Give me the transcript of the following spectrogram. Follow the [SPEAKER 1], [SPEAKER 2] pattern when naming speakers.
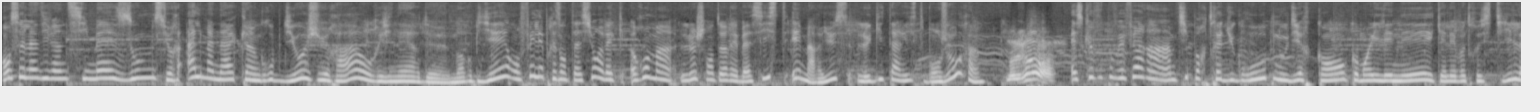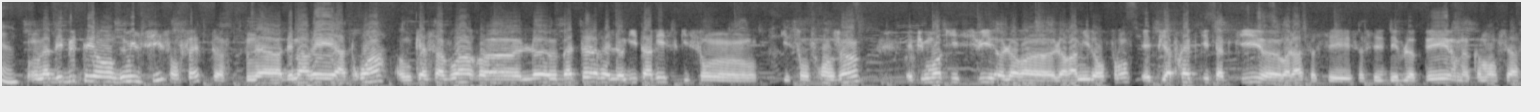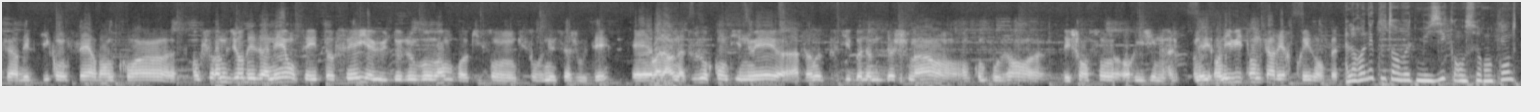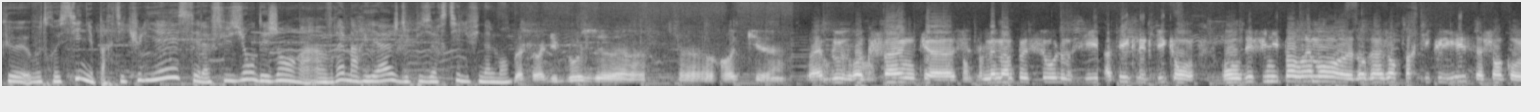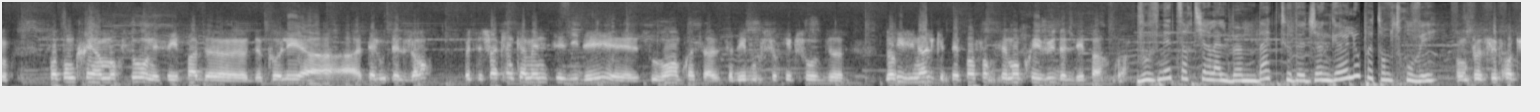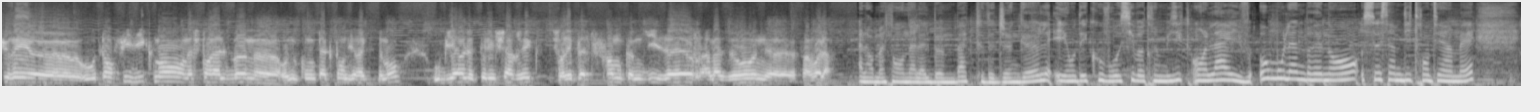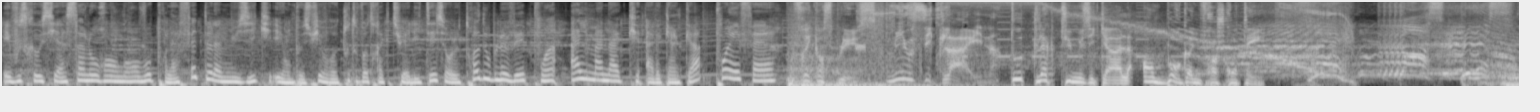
[SPEAKER 1] En ce lundi 26 mai, zoom sur Almanac, un groupe du Haut-Jura, originaire de Morbier. On fait les présentations avec Romain, le chanteur et bassiste, et Marius, le guitariste. Bonjour.
[SPEAKER 2] Bonjour.
[SPEAKER 1] Est-ce que vous pouvez faire un, un petit portrait du groupe, nous dire quand, comment il est né et quel est votre style?
[SPEAKER 2] On a débuté en 2006 en fait. On a démarré à trois, donc à savoir euh, le batteur et le guitariste qui sont qui sont frangins, et puis moi qui suis euh, leur euh, leur ami d'enfance. Et puis après petit à petit, euh, voilà, ça s'est ça s'est développé. On a commencé à faire des petits concerts dans le coin. Au fur et à mesure des années, on s'est étoffé. Il y a eu de nouveaux membres qui sont qui sont venus s'ajouter. Et voilà, on a toujours continué à faire notre petit bonhomme de chemin en, en composant des chansons originales, en, évitant de faire des reprises en fait.
[SPEAKER 1] Alors en écoutant votre musique, on se rend compte que votre signe particulier, c'est la fusion des genres, un vrai mariage de plusieurs styles finalement.
[SPEAKER 3] Bah, ça va du blues, euh, rock. euh,
[SPEAKER 2] Ouais, blues, rock, funk, euh, même un peu soul aussi, assez éclectique. On, on se définit pas vraiment euh, dans un genre particulier, sachant qu'on, quand on crée un morceau, on n'essaye pas de, de coller à, à tel ou tel genre. Chacun qui amène ses idées et souvent après ça, ça débouche sur quelque chose d'original qui n'était pas forcément prévu dès le départ. Quoi.
[SPEAKER 1] Vous venez de sortir l'album Back to the Jungle, où peut-on le trouver?
[SPEAKER 2] On peut se les procurer euh, autant physiquement en achetant l'album, euh, en nous contactant directement, ou bien le télécharger sur les plateformes comme Deezer, Amazon, euh, enfin voilà.
[SPEAKER 1] Alors maintenant on a l'album Back to the Jungle et on découvre aussi votre musique en live au Moulin de Brennan ce samedi 31 mai. Et vous serez aussi à Saint-Laurent-en-Grandvaux pour la fête de la musique et on peut suivre toute votre actualité sur le www.almanac avec un K.fr.
[SPEAKER 4] Fréquence Plus. Music Line. Toute l'actu musicale en Bourgogne-Franche-Comté.
[SPEAKER 5] Fréquence plus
